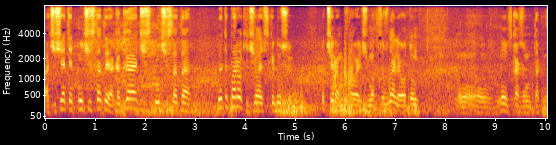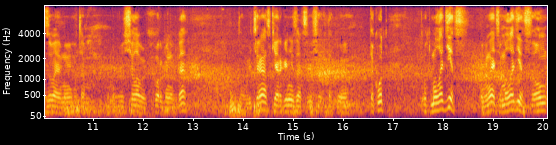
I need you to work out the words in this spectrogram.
очищать от нечистоты. А какая нечистота? Ну, это пороки человеческой души. Вот вчера мы с товарищем обсуждали, вот он, э, ну, скажем, так называемые там силовых органов, да, там, ветеранские организации, всякое такое. Так вот, вот молодец, понимаете, молодец. Он,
